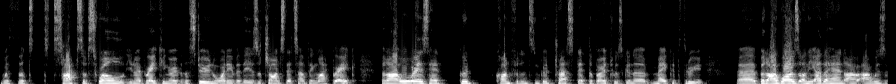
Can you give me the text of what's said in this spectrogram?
with the types of swell, you know, breaking over the stern or whatever, there's a chance that something might break. But I always had good confidence and good trust that the boat was going to make it through. Uh, but I was, on the other hand, I, I was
